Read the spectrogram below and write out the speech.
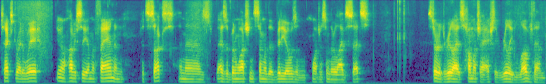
text right away. You know, obviously I'm a fan and it sucks. And as, as I've been watching some of the videos and watching some of their live sets, started to realize how much I actually really loved them.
